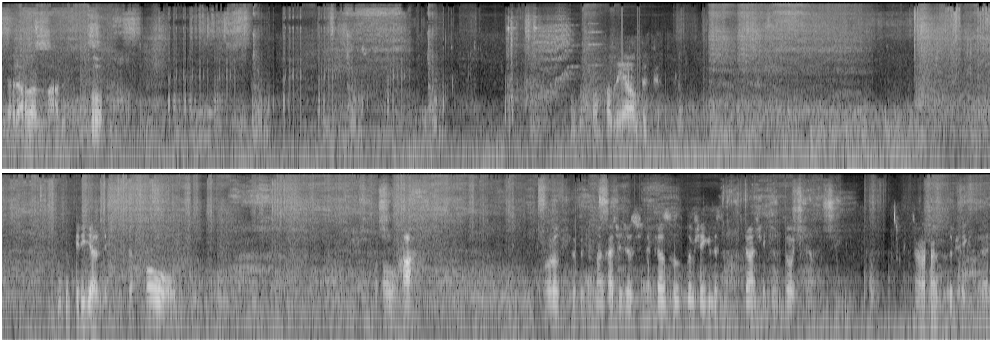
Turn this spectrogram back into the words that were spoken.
Bunları alalım abi. O. Pompalıyı aldık. Biri geldi işte. Oo. Oha. Orası sürücünden kaçacağız işte. Biraz hızlı bir şekilde, sıkıntı şekilde oynayacağım. Hızlı bir şekilde.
